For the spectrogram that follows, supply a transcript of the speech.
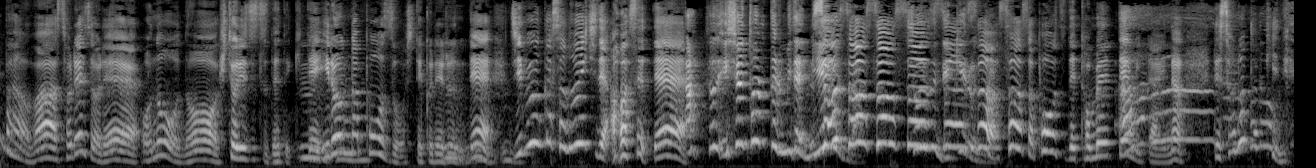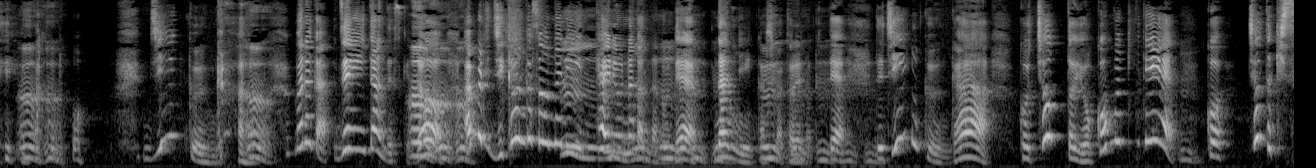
ンバーはそれぞれおのおの一人ずつ出てきて、いろんなポーズをしてくれるんで、自分がその位置で合わせて、あ、そう一緒に撮れてるみたいに見えそうそうるんだ。そうそうそういうそうそうそうポーズで止めてみたいな。でその時に、うんうん。あのジン君が、うんまあなんか全員いたんですけど、あんまり時間がそんなに大量になかったので、何人かしか取れなくて、で、ジン君が、こうちょっと横向きで、うんこう、ちょっとキスを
